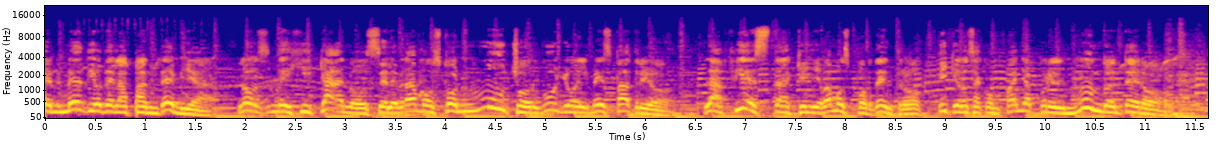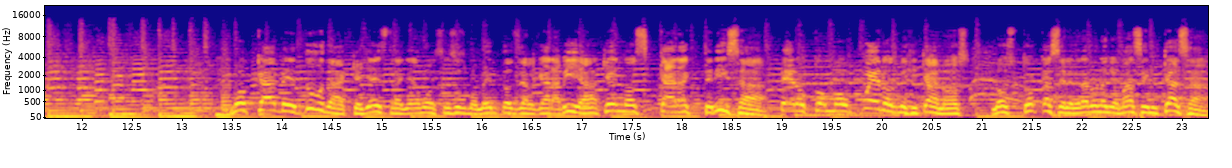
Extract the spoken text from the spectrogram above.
En medio de la pandemia, los mexicanos celebramos con mucho orgullo el mes patrio, la fiesta que llevamos por dentro y que nos acompaña por el mundo entero. No cabe duda que ya extrañamos esos momentos de algarabía que nos caracteriza, pero como buenos mexicanos nos toca celebrar un año más en casa.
